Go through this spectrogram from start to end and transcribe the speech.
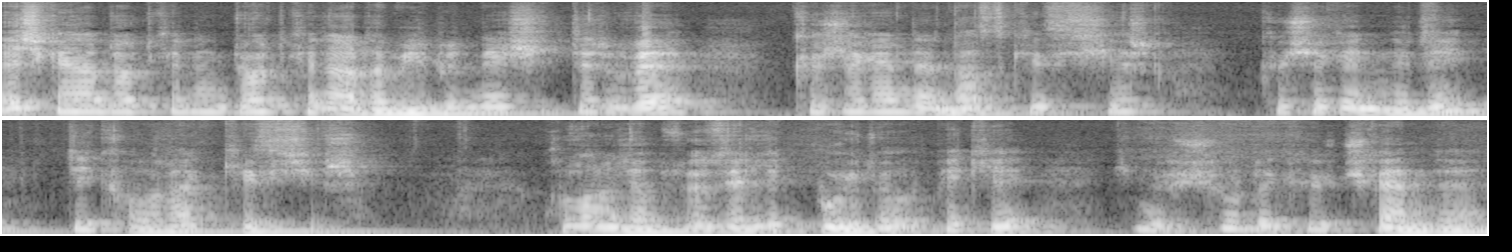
Eşkenar dörtgenin dört kenarı da birbirine eşittir ve köşegenler nasıl kesişir? köşegenleri dik olarak kesişir. Kullanacağımız özellik buydu. Peki şimdi şuradaki üçgende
